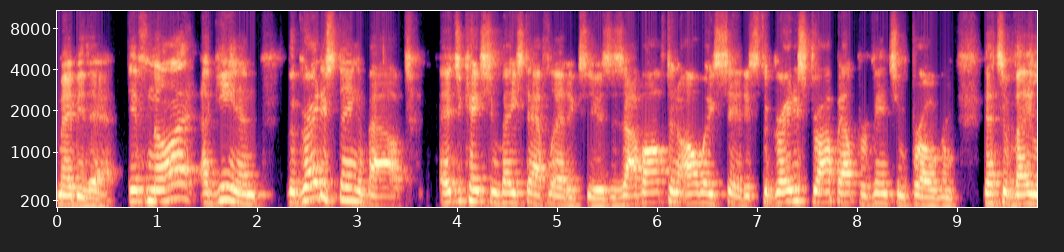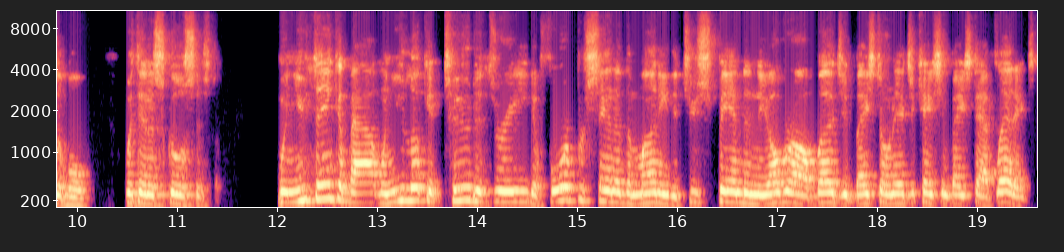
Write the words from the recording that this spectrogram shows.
maybe that. If not, again, the greatest thing about education-based athletics is, as I've often always said, it's the greatest dropout prevention program that's available within a school system when you think about when you look at two to three to four percent of the money that you spend in the overall budget based on education-based athletics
